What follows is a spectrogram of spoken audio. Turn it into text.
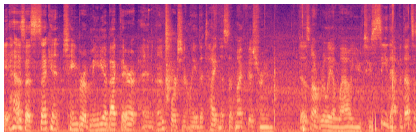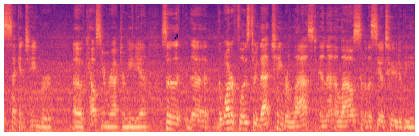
It has a second chamber of media back there and unfortunately the tightness of my fish room does not really allow you to see that, but that's a second chamber of calcium reactor media. So the, the, the water flows through that chamber last and that allows some of the CO2 to be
